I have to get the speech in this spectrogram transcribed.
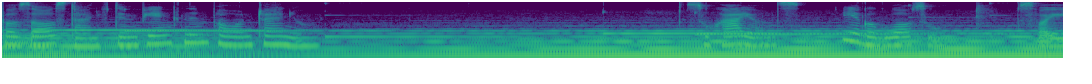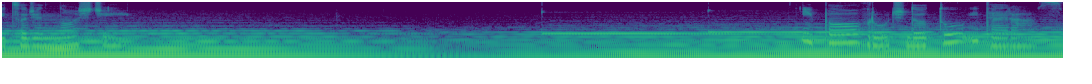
Pozostań w tym pięknym połączeniu, słuchając Jego głosu w swojej codzienności. i powróć do tu i teraz.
